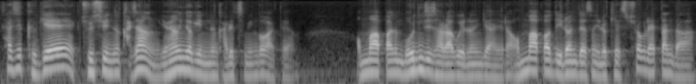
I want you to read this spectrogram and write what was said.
사실 그게 줄 수 있는 가장 영향력이 있는 가르침인 것 같아요. 엄마 아빠는 뭐든지 잘하고 이러는 게 아니라 엄마 아빠도 이런 데서 이렇게 스트러글 했단다.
